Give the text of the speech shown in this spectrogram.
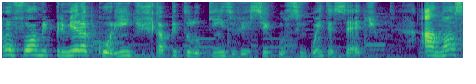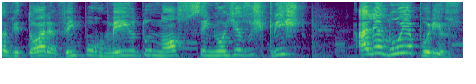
Conforme 1 Coríntios, capítulo 15, versículo 57, a nossa vitória vem por meio do nosso Senhor Jesus Cristo. Aleluia por isso.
